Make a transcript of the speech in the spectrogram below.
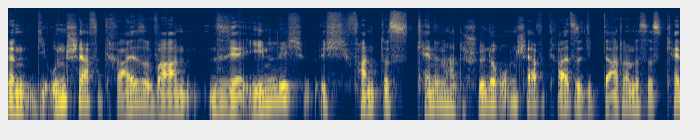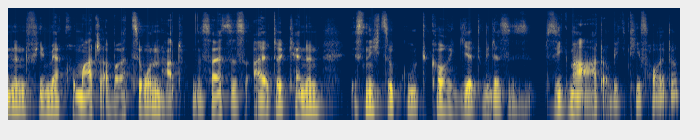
Dann die Unschärfekreise waren sehr ähnlich. Ich fand, das Canon hatte schönere Unschärfekreise. Das liegt daran, dass das Canon viel mehr chromatische Aberrationen hat. Das heißt, das alte Canon ist nicht so gut korrigiert wie das Sigma Art Objektiv heute.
